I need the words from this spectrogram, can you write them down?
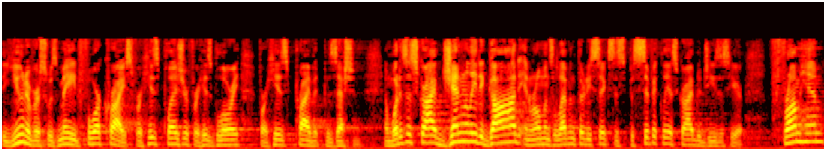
The universe was made for Christ, for His pleasure, for His glory, for His private possession. And what is ascribed generally to God in Romans 11:36 is specifically ascribed to Jesus here. From Him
